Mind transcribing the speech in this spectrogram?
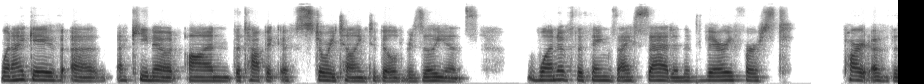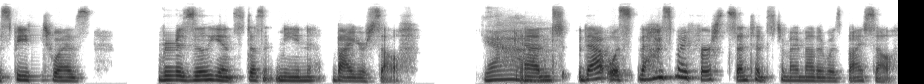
when I gave a, a, keynote on the topic of storytelling to build resilience, one of the things I said in the very first part of the speech was resilience doesn't mean by yourself. Yeah. And that was that was my first sentence to my mother was by self.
